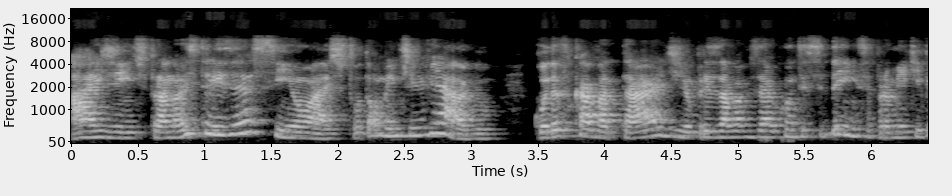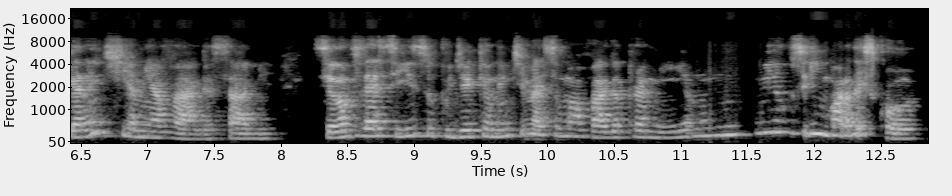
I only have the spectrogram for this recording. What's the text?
Ai, gente, para nós três é assim, eu acho, totalmente inviável. Quando eu ficava tarde, eu precisava avisar com antecedência, para mim que garantia a minha vaga, sabe? Se eu não fizesse isso, podia que eu nem tivesse uma vaga para mim, eu não, ia conseguir ir embora da escola.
